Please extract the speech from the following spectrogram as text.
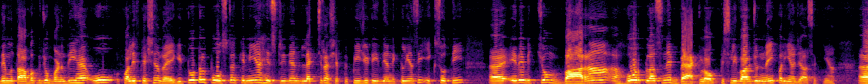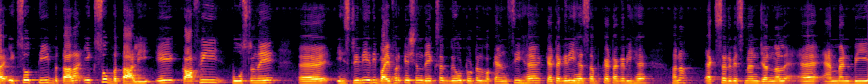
ਦੇ ਮੁਤਾਬਕ ਜੋ ਬਣਦੀ ਹੈ ਉਹ ਕੁਆਲੀਫਿਕੇਸ਼ਨ ਰਹੇਗੀ। ਟੋਟਲ ਪੋਸਟਾਂ ਕਿੰਨੀਆਂ ਹਿਸਟਰੀ ਦੀਆਂ ਲੈਕਚਰਰਸ਼ਿਪ ਪੀਜੀਟੀ ਦੀਆਂ ਨਿਕਲੀਆਂ ਸੀ 130 ਅ, ਇਹਦੇ ਵਿੱਚੋਂ 12 ਹੋਰ ਪਲੱਸ ਨੇ ਬੈਕਲੌਗ ਪਿਛਲੀ ਵਾਰ ਜੋ ਨਹੀਂ ਭਰੀਆਂ ਜਾ ਸਕੀਆਂ। ਅ, 130 42 142 ਇਹ ਕਾਫੀ ਪੋਸਟ ਨੇ। ਹਿਸਟਰੀ ਦੀ ਇਹਦੀ ਬਾਈਫਰਕੇਸ਼ਨ ਦੇਖ ਸਕਦੇ ਹੋ। ਟੋਟਲ ਵੈਕੈਂਸੀ ਹੈ ਕੈਟਾਗਰੀ ਹੈ ਸਬ ਕੈਟਾਗਰੀ ਹੈ, ਹਨਾ? Ex serviceman general M and B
